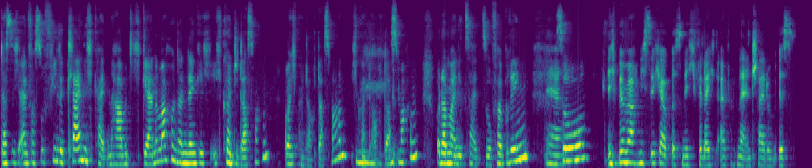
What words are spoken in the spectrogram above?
dass ich einfach so viele Kleinigkeiten habe, die ich gerne mache und dann denke ich, ich könnte das machen, aber ich könnte auch das machen, ich könnte auch das machen oder meine Zeit so verbringen, ja. so. Ich bin mir auch nicht sicher, ob es nicht vielleicht einfach eine Entscheidung ist,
